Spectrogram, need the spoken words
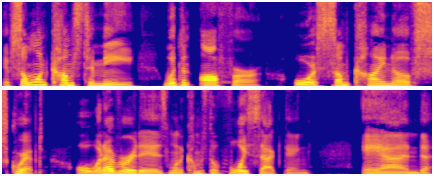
If someone comes to me with an offer or some kind of script or whatever it is when it comes to voice acting, and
